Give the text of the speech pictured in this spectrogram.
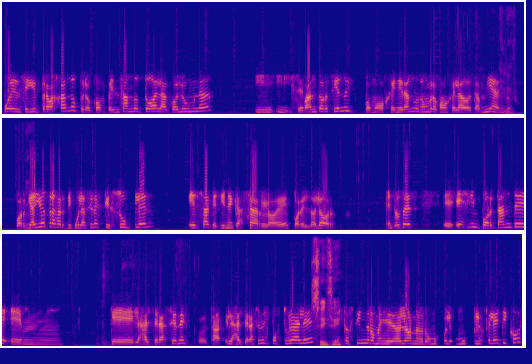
pueden seguir trabajando, pero compensando toda la columna y, y se van torciendo y como generando un hombro congelado también. Claro, Porque claro. hay otras articulaciones que suplen esa que tiene que hacerlo, ¿eh? Por el dolor. Entonces, eh, es importante em, que las alteraciones, o sea, las alteraciones posturales, Sí, sí. estos síndromes de dolor neuromusculoesqueléticos,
